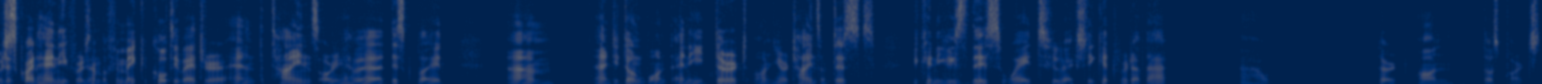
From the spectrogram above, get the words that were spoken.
which is quite handy. For example, if you make a cultivator and the tines or you have a disc blade um, and you don't want any dirt on your tines or discs, you can use this way to actually get rid of that uh, dirt on those parts.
